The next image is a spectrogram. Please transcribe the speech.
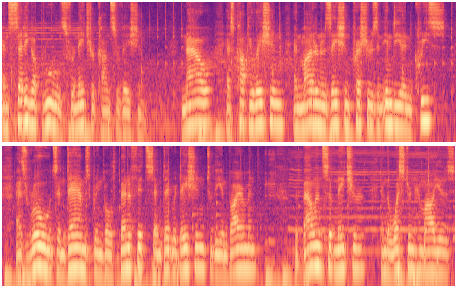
and setting up rules for nature conservation. Now, as population and modernization pressures in India increase, as roads and dams bring both benefits and degradation to the environment, the balance of nature in the western Himalayas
